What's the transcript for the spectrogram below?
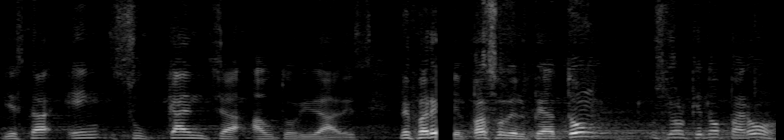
y está en su cancha autoridades. ¿Les parece el paso del peatón? Un señor que no paró,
